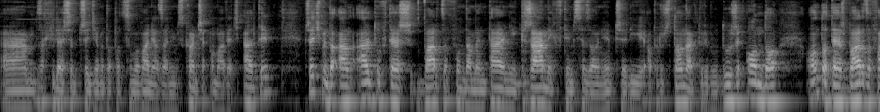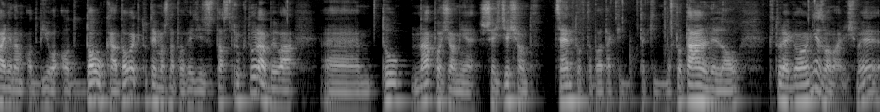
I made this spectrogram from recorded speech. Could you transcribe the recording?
Em, Za chwilę jeszcze przejdziemy do podsumowania, zanim skończę omawiać alty. Przejdźmy do al- altów też bardzo fundamentalnie grzanych w tym sezonie, czyli oprócz Tona, który był duży, Ondo. Ondo też bardzo fajnie nam odbiło od dołka. Dołek tutaj można powiedzieć, że ta struktura była em, tu na poziomie 60 centów, to był taki, taki no, totalny low, którego nie złamaliśmy.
